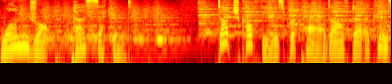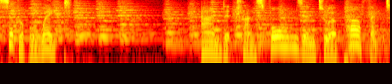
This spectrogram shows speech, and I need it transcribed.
One drop per second. Dutch coffee is prepared after a considerable wait. And it transforms into a perfect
